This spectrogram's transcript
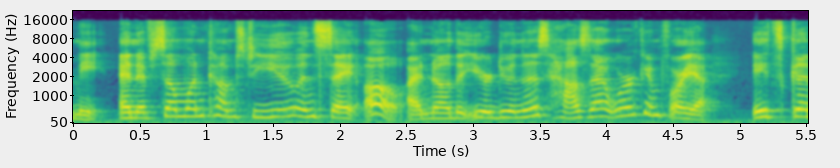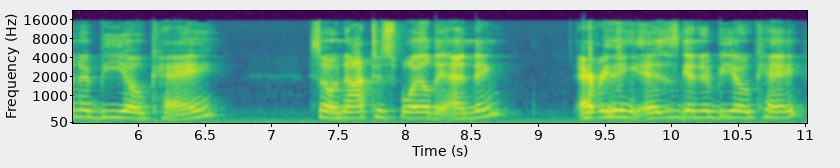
me? And if someone comes to you and say, "Oh, I know that you're doing this. How's that working for you?" It's going to be okay. So, not to spoil the ending, everything is going to be okay.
